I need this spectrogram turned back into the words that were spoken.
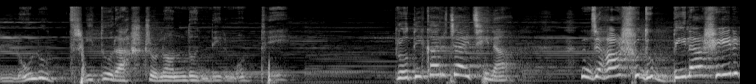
ললুধৃত রাষ্ট্রনন্দনদের মধ্যে। প্রতিকার চাইছি না। যা শুধু বিলাসের,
